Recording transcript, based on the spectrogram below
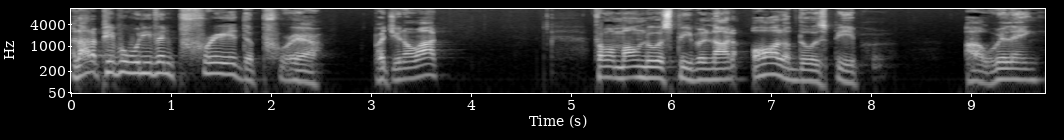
A lot of people would even pray the prayer. But you know what? From among those people, not all of those people are willing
